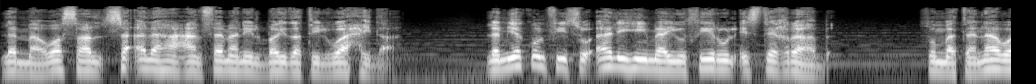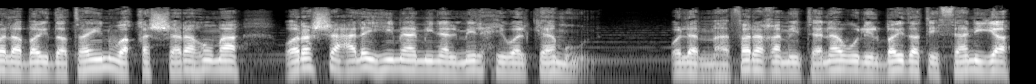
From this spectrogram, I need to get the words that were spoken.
لما وصل سألها عن ثمن البيضة الواحدة. لم يكن في سؤاله ما يثير الاستغراب ثم تناول بيضتين وقشرهما ورش عليهما من الملح والكامون ولما فرغ من تناول البيضة الثانية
